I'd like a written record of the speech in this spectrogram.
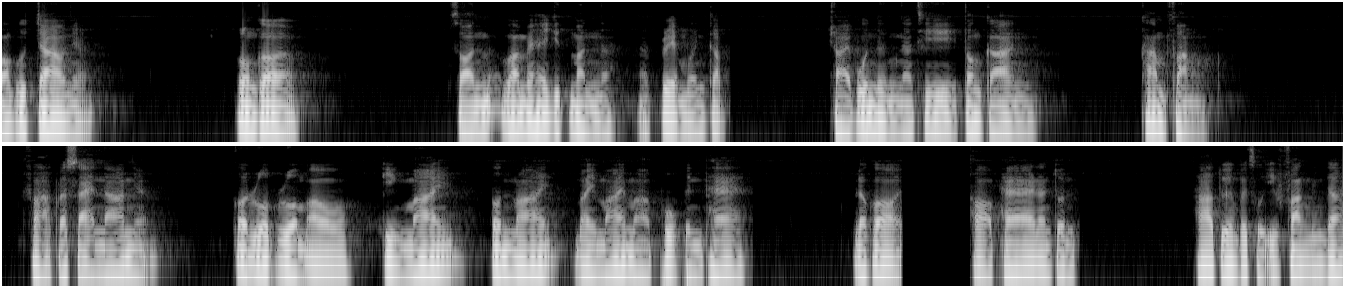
ของพระเจ้าเนี่ยพระองค์ก็สอนว่าไม่ให้ยึดมั่นนะเปรียบเหมือนกับชายผู้หนึ่งนะที่ต้องการข้ามฝั่ง ฝ่ากระแสน้ำเนี่ยก็รวบรวมเอากิ่งไม้ ต้นไม้ ใบไม้มาผูกเป็นแพรแล้วก็ต่อแพรนั้นจนพาตัวเองไปสู่อีกฝั่งหนึ่งได้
